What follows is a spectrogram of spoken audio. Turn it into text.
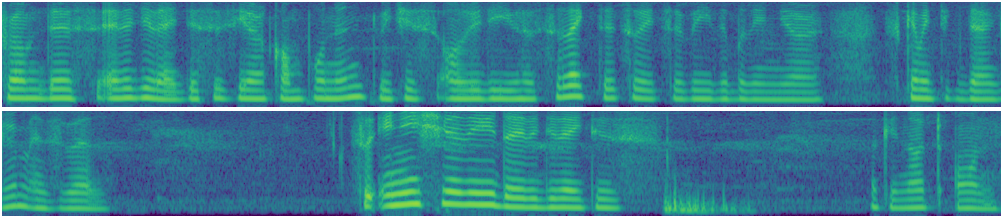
from this LED light this is your component which is already you have selected so it's available in your schematic diagram as well so initially the LED light is okay not on.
